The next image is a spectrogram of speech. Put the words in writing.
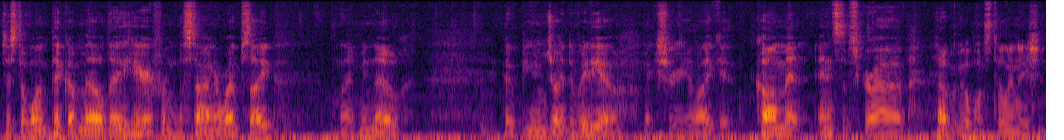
Just a one pickup mail day here from the Steiner website. Let me know. Hope you enjoyed the video. Make sure you like it, comment, and subscribe. Have a good one, Steeler Nation.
